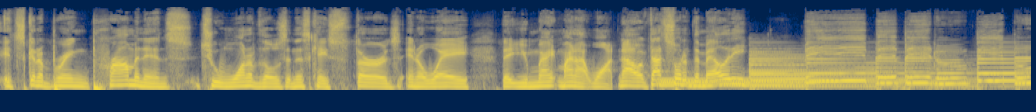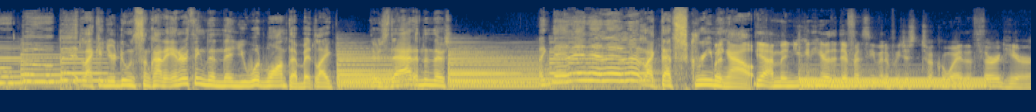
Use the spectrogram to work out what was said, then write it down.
it's gonna bring prominence to one of those, in this case, thirds in a way that you might might not want. Now, if that's sort of the melody, like and you're doing some kind of inner thing, then then you would want that. But like there's that and then there's like like that's screaming out. Yeah, I mean, you can hear the difference even if we just took away the third here,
